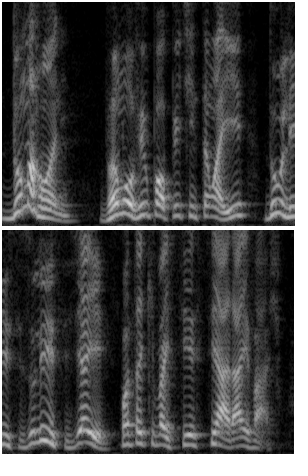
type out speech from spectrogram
do Marrone. Vamos ouvir o palpite então aí do Ulisses. Ulisses, e aí? Quanto é que vai ser Ceará e Vasco?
